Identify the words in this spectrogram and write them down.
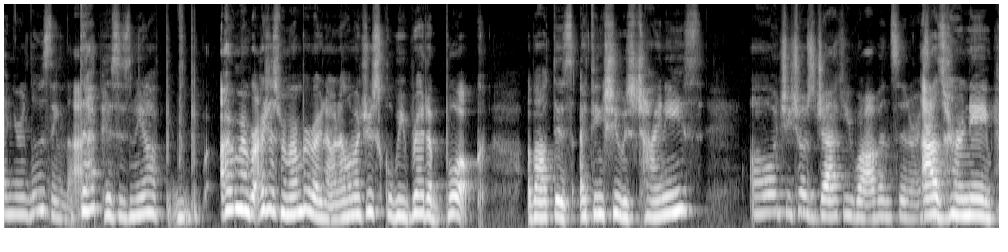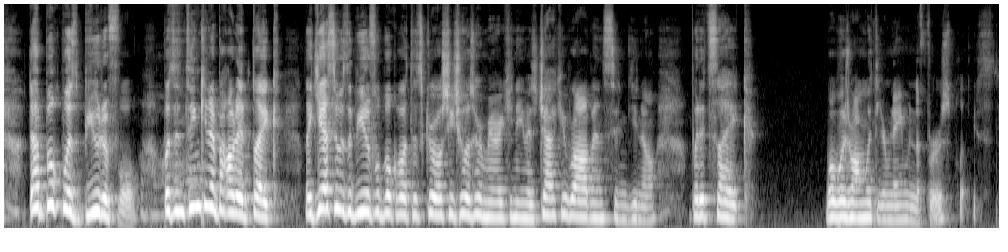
And you're losing that. That pisses me off. I remember I just remember right now in elementary school we read a book about this. I think she was Chinese oh, and she chose Jackie Robinson or as her name. That book was beautiful. Oh. But then thinking about it like like yes, it was a beautiful book about this girl. She chose her American name as Jackie Robinson, you know. But it's like what was wrong with your name in the first place?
